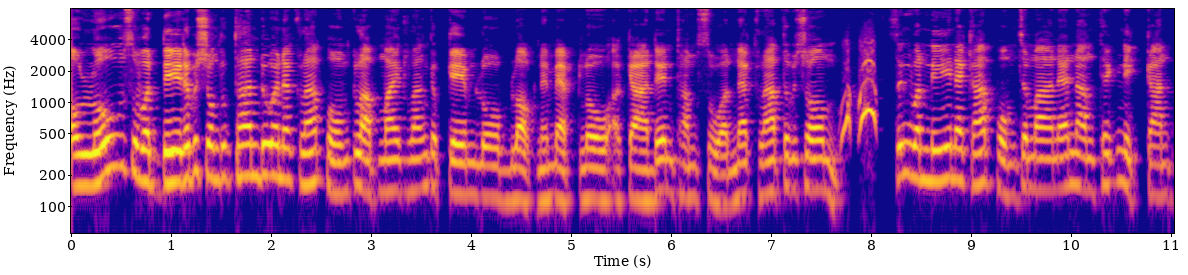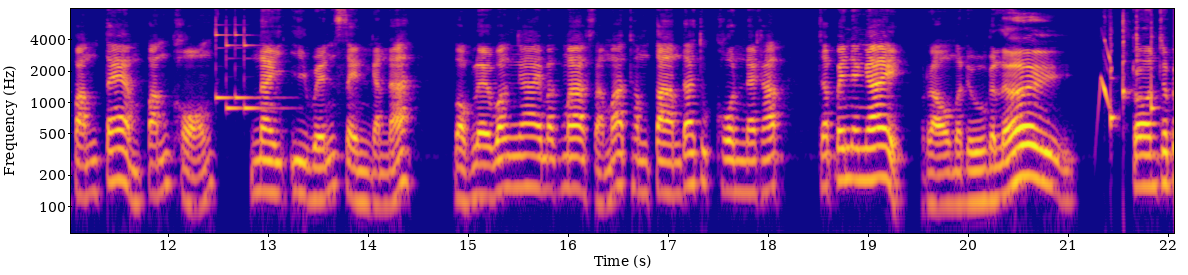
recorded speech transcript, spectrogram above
ฮัลโหลสวัสดีท่านผู้ชมทุกท่านด้วยนะครับ ผมกลับมาอีกครั้งกับเกมโลบล็อกในแมปโลอากาเดนทำสวนนะครับท่านผู้ชม ซึ่งวันนี้นะครับผมจะมาแนะนำเทคนิคการปั๊มแต้มปั๊มของในอีเวนต์เซนกันนะ บอกเลยว่าง่ายมากๆ สามารถทำตามได้ทุกคนนะครับ จะเป็นยังไงเรามาดูกันเลย ก่อนจะไป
